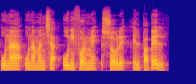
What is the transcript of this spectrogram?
una, una mancha uniforme sobre el papel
